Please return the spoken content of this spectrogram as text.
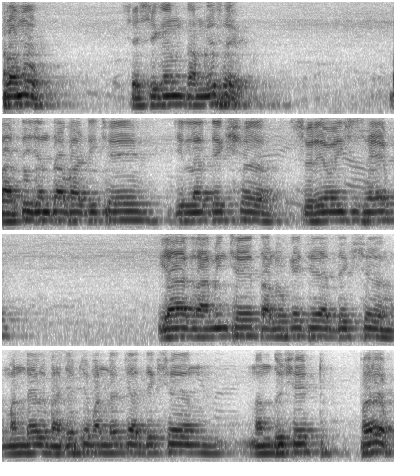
प्रमुख शशिकांत कांबळे साहेब भारतीय जनता पार्टीचे जिल्हाध्यक्ष सूर्यवंशी साहेब या ग्रामीणचे तालुक्याचे अध्यक्ष मंडळ भाजपचे मंडळचे अध्यक्ष नंदूशेठ परब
